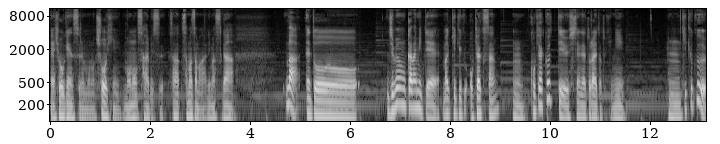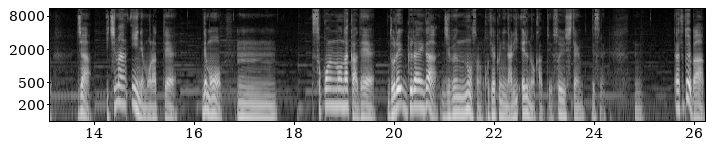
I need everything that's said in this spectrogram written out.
えー、表現するもの商品ものサービスさまざまありますがまあえっ、ー、と自分から見て、まあ、結局お客さん、うん、顧客っていう視点で捉えた時に、うん、結局じゃあ1万いいねもらってでもうーんそこの中でどれぐらいが自分のその顧客になり得るのかっていうそういう視点ですね。うん、だから例えば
